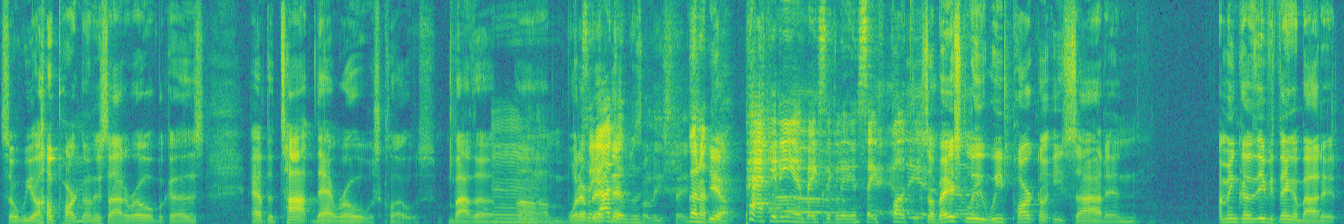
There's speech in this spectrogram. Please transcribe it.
So we all parked on this side of the road because at the top that road was closed by the um whatever So that, y'all that- just was Police station. gonna Yeah. pack it in basically and say fuck it. So basically, we parked on each side, and I mean, because if you think about it,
